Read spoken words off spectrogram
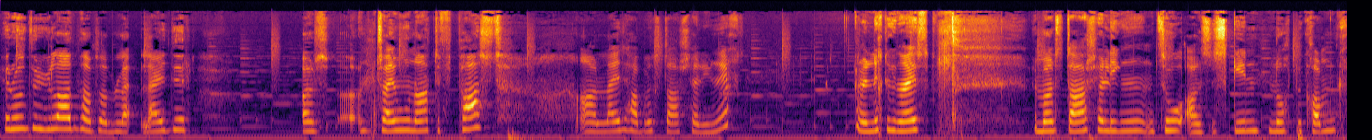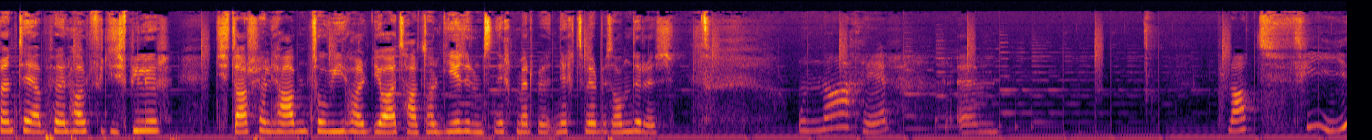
heruntergeladen, habe es aber le leider als äh, zwei Monate verpasst. Aber leider habe ich Star Shelly nicht. Wenn nicht nice, wenn man Star Shelly so als Skin noch bekommen könnte, aber halt für die Spieler, die Star Shelly haben, so wie halt, ja, jetzt hat halt jeder und nicht mehr, nichts mehr Besonderes. Und nachher, ähm, Platz 4,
